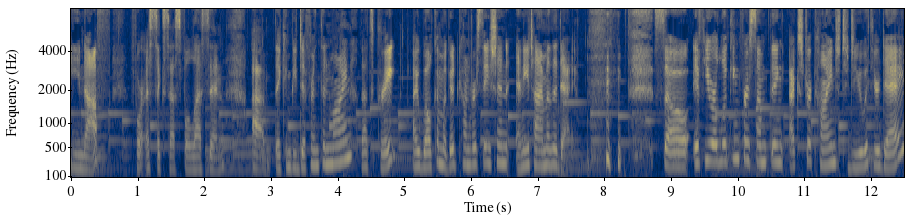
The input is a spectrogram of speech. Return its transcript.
enough for a successful lesson. Um, they can be different than mine. That's great. I welcome a good conversation any time of the day. so, if you are looking for something extra kind to do with your day,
